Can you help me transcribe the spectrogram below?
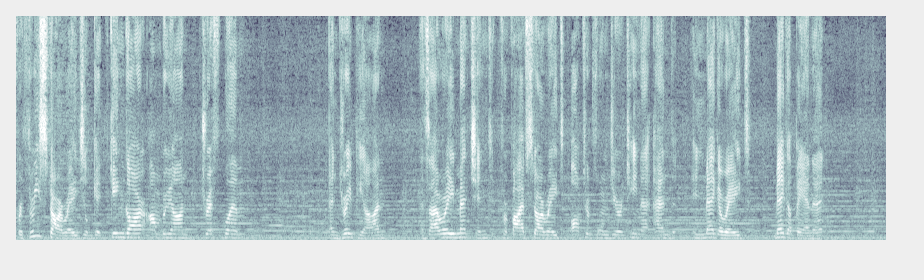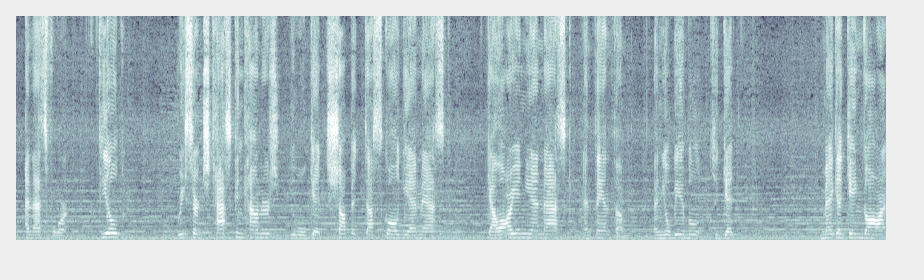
For 3-star raids, you'll get Gengar, Umbreon, Drifblim, and Drapion. As I already mentioned, for 5-star raids, Altered Form Giratina, and in Mega raids, Mega Banette. And as for field research task encounters, you will get Shuppet, Duskull, Yamask, Galarian Yamask, and Phantump. And you'll be able to get Mega Gengar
